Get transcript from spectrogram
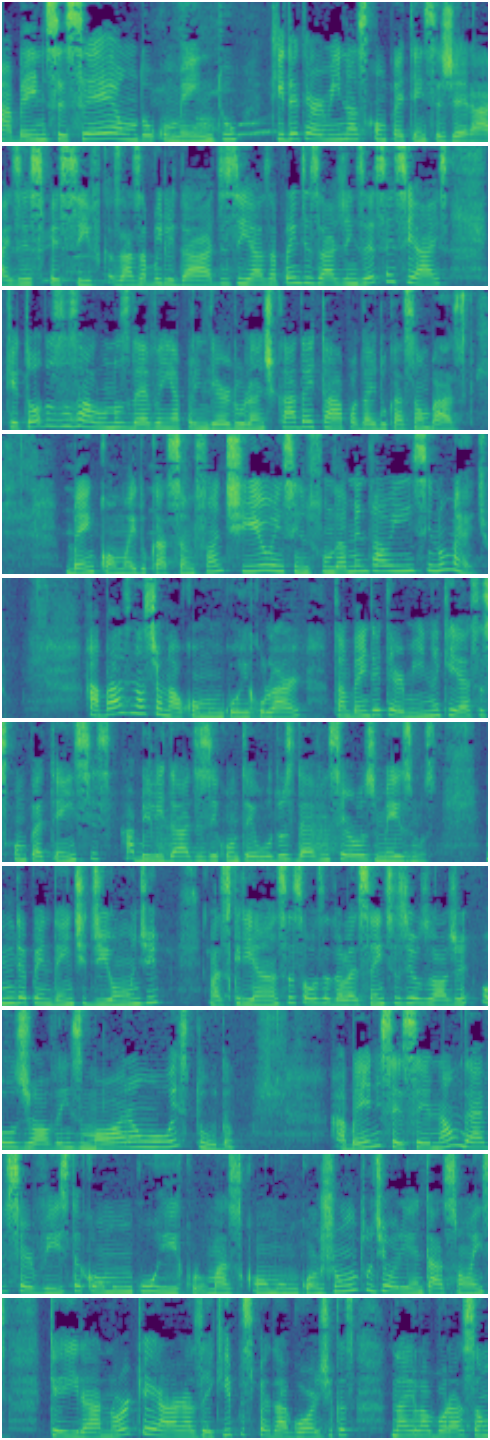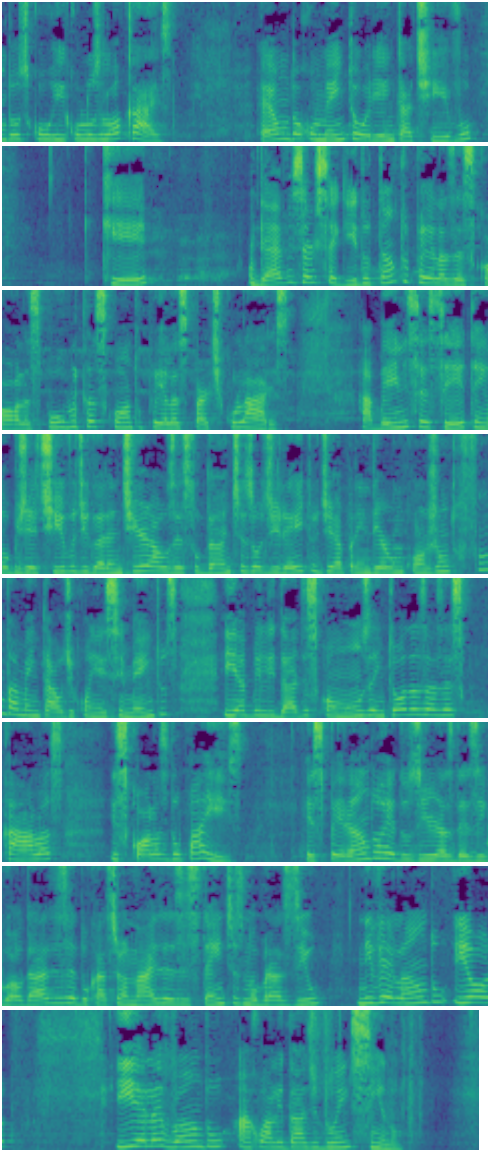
A BNCC é um documento que determina as competências gerais e específicas, as habilidades e as aprendizagens essenciais que todos os alunos devem aprender durante cada etapa da educação básica, bem como a educação infantil, ensino fundamental e ensino médio. A Base Nacional Comum Curricular também determina que essas competências, habilidades e conteúdos devem ser os mesmos independente de onde as crianças, os adolescentes e os, os jovens moram ou estudam. A BNCC não deve ser vista como um currículo, mas como um conjunto de orientações que irá nortear as equipes pedagógicas na elaboração dos currículos locais. É um documento orientativo que deve ser seguido tanto pelas escolas públicas quanto pelas particulares. A BNCC tem o objetivo de garantir aos estudantes o direito de aprender um conjunto fundamental de conhecimentos e habilidades comuns em todas as escalas, escolas do país, esperando reduzir as desigualdades educacionais existentes no Brasil, nivelando e e elevando a qualidade do ensino.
